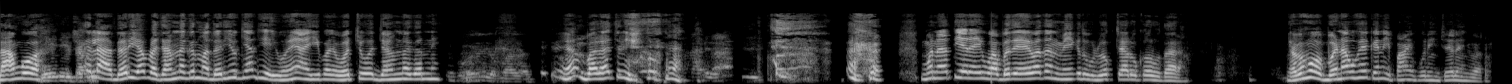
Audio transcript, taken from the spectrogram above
લાંબુ એટલે દરિયો આપડા જામનગરમાં દરિયો ક્યાંથી આવ્યો હે? આ પાછો વચ્ચે વચ્ચે જામનગરની હે બારાચરી મને અત્યારે આવ્યું આ બધા આવ્યા હતા ને મેં કીધું લોક ચાલુ કરું તારા. હવે હું બનાવું હે કે નહીં? પાણીપુરી ચેલેન્જ વાળો.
